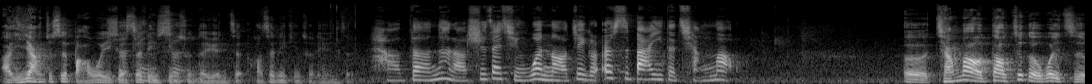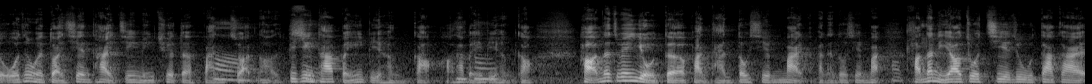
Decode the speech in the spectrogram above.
啊，一样就是把握一个设定停损的原则，好，设定停损的原则。好的，那老师再请问哦，这个二四八一的强茂。呃，强茂到这个位置，我认为短线它已经明确的反转啊，毕竟它本益比很高，好，它本益比很高。好，那这边有的反弹都先卖，反弹都先卖。好，那你要做介入，大概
